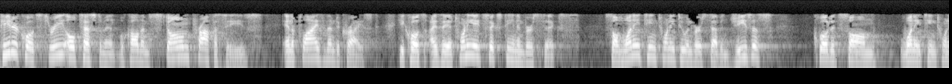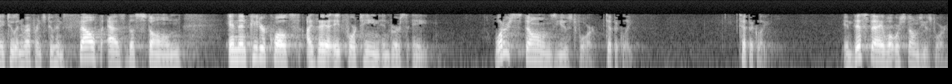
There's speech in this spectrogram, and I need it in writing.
Peter quotes three Old Testament, we'll call them stone prophecies, and applies them to Christ. He quotes Isaiah 28:16 in verse 6, Psalm 118:22 in verse 7. Jesus quoted Psalm 118:22 in reference to himself as the stone, and then Peter quotes Isaiah 8:14 in verse 8. What are stones used for typically? Typically. In this day, what were stones used for?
